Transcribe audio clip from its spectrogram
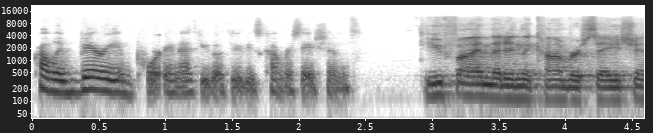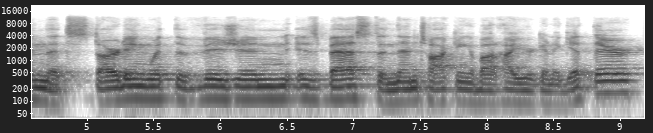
probably very important as you go through these conversations. Do you find that in the conversation that starting with the vision is best and then talking about how you're going to get there?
